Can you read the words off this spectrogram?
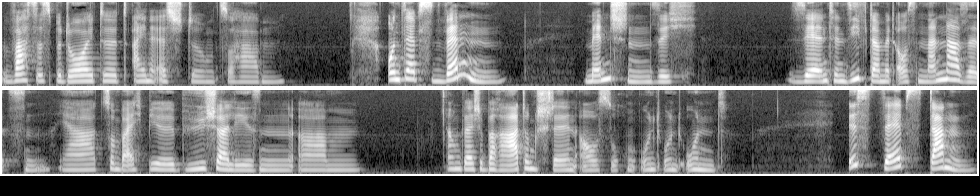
was es bedeutet, eine Essstörung zu haben. Und selbst wenn Menschen sich sehr intensiv damit auseinandersetzen, ja, zum Beispiel Bücher lesen, ähm, irgendwelche Beratungsstellen aussuchen und, und, und, ist selbst dann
